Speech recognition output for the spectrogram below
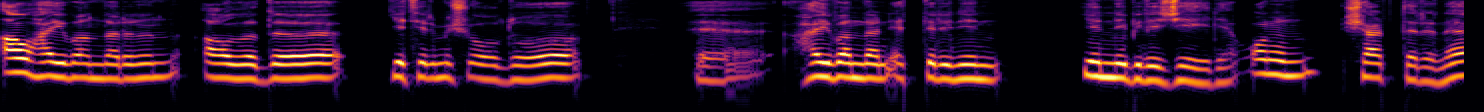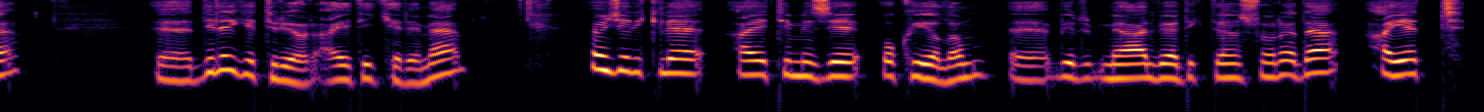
av hayvanlarının avladığı, getirmiş olduğu e, hayvanların etlerinin yenilebileceğini, onun şartlarını e, dile getiriyor ayeti kerime. Öncelikle ayetimizi okuyalım. E, bir meal verdikten sonra da ayet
